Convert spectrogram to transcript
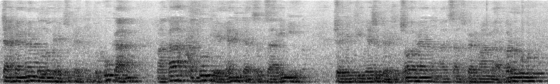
cadangan telur yang sudah dibekukan, maka tentu biayanya tidak sebesar ini. Joining fee-nya sudah dicoret, analisa sperma nggak perlu,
